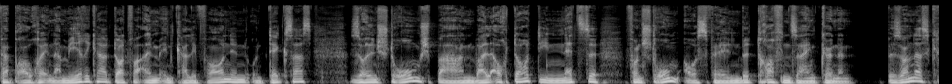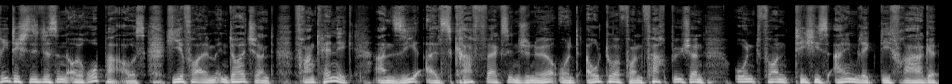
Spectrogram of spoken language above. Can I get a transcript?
Verbraucher in Amerika, dort vor allem in Kalifornien und Texas, sollen Strom sparen, weil auch dort die Netze von Stromausfällen betroffen sein können. Besonders kritisch sieht es in Europa aus, hier vor allem in Deutschland. Frank Hennig, an Sie als Kraftwerksingenieur und Autor von Fachbüchern und von Tichys Einblick die Frage,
